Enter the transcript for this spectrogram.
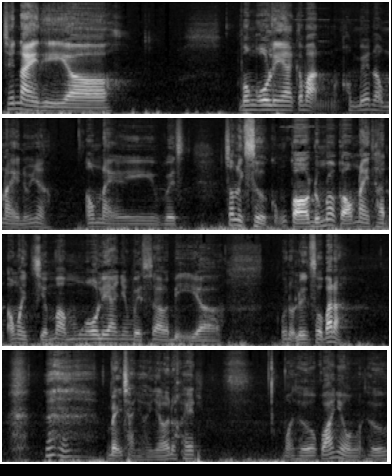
Trên này thì uh, Mongolia các bạn không biết ông này đúng nhỉ? Ông này về trong lịch sử cũng có đúng là có ông này thật. Ông này chiếm vào Mongolia nhưng về sau là bị uh, quân đội Liên Xô bắt à? Bệnh chẳng nhớ được hết. Mọi thứ quá nhiều mọi thứ.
